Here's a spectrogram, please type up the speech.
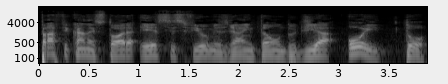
para ficar na história, esses filmes já então do dia 8.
